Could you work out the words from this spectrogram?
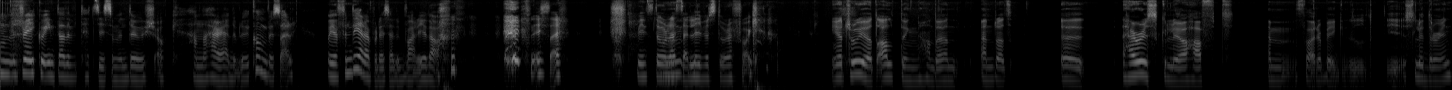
om Draco inte hade betett sig som en douche och han och Harry hade blivit kompisar. Och jag funderar på det sättet varje dag. det är så här, min stora, mm. så här, livets stora fråga. Jag tror ju att allting hade ändrats. Uh, Harry skulle ju ha haft en förebild i Slytherin.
